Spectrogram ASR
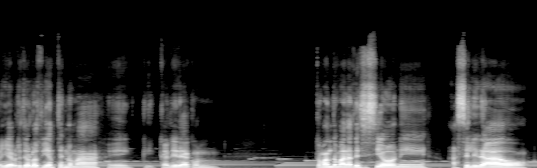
ahí apretó los dientes nomás. Eh, Calera con tomando malas decisiones, acelerado.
